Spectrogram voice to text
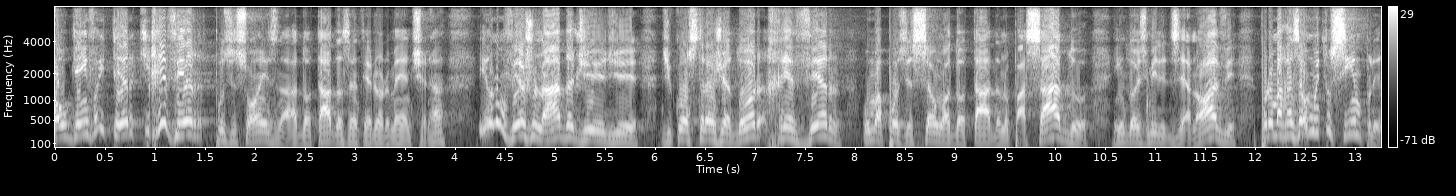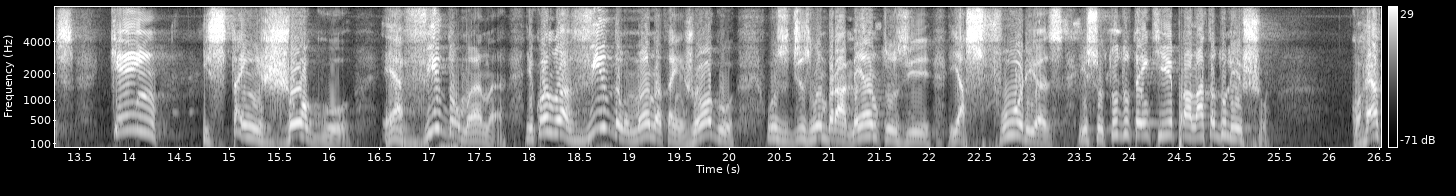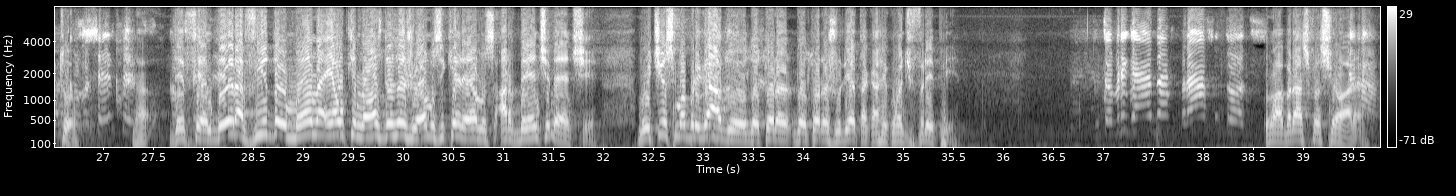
alguém vai ter que rever posições adotadas anteriormente. Né? E eu não vejo nada de, de, de, constrangedor rever uma posição adotada no passado, em 2019, por uma razão muito simples. Quem está em jogo é a vida humana. E quando a vida humana está em jogo, os deslumbramentos e, e as fúrias, isso tudo tem que ir para a lata do lixo. Correto? Né? Defender a vida humana é o que nós desejamos e queremos ardentemente. Muitíssimo obrigado, doutora, doutora Julieta Carriconde Fripe. Muito obrigada. Abraço a todos. Um abraço para a senhora.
